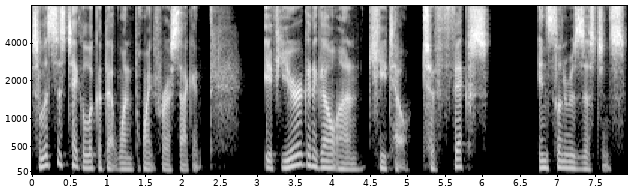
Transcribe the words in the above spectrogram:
So let's just take a look at that one point for a second. If you're going to go on keto to fix insulin resistance,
